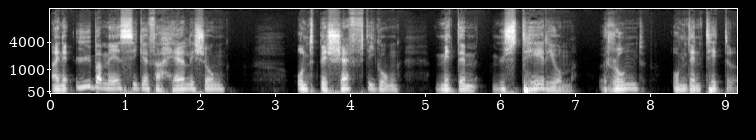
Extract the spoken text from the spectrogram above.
eine übermäßige Verherrlichung und Beschäftigung mit dem Mysterium rund um den Titel.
